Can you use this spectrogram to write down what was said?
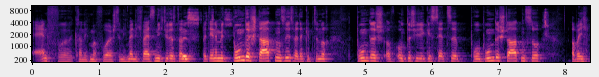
einfacher, kann ich mir vorstellen. Ich meine, ich weiß nicht, wie das dann das bei denen mit Bundesstaaten so ist, weil da gibt es ja noch Bundes, auf unterschiedliche Gesetze pro Bundesstaat und so. Aber ich,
